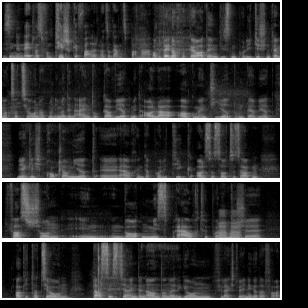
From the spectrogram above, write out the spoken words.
ist ihnen etwas vom Tisch gefallen, also ganz banal. Aber dennoch, gerade in diesen politischen Demonstrationen hat man immer den Eindruck, da wird mit Allah argumentiert und der wird wirklich proklamiert, äh, auch in der Politik, also sozusagen fast schon in, in Worten missbraucht für politische mhm. Agitation. Das ist ja in den anderen Religionen vielleicht weniger der Fall.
